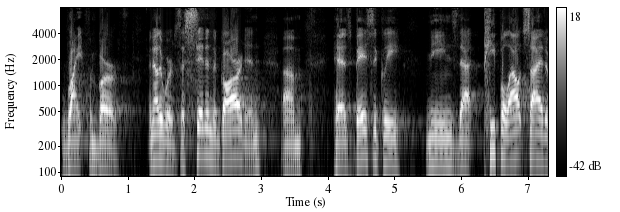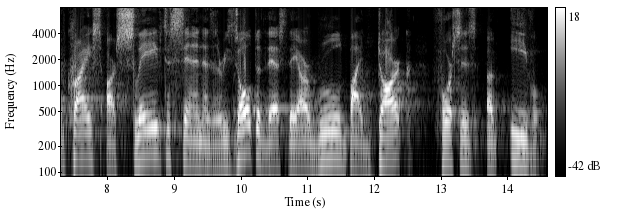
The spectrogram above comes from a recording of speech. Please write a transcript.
right from birth. In other words, the sin in the garden um, has basically means that people outside of Christ are slaves to sin. As a result of this, they are ruled by dark forces of evil.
